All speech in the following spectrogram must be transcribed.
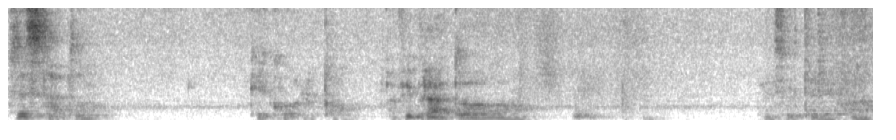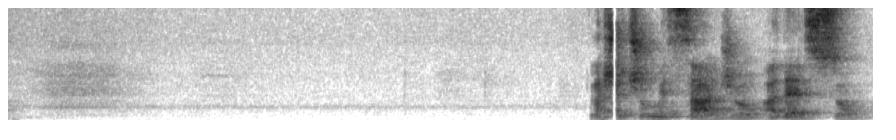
Cos'è stato? Che colpo? Ha vibrato. Penso il telefono. Lasciaci un messaggio adesso.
